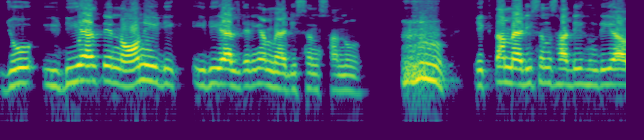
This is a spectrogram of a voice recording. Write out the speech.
ਜੋ ਈਡੀਐਲ ਤੇ ਨਾਨ ਈਡੀਐਲ ਜਿਹੜੀਆਂ ਮੈਡੀਸਨ ਸਾਨੂੰ, ਇੱਕ ਤਾਂ ਮੈਡੀਸਨ ਸਾਡੀ ਹੁੰਦੀ ਆ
